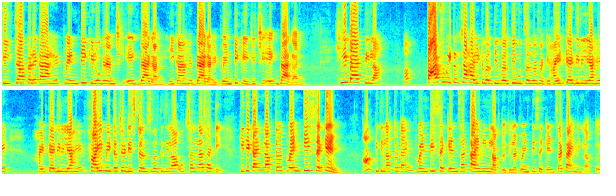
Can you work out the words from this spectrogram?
तिच्याकडे काय आहे? ट्वेंटी किलोग्रॅमची एक बॅग आहे. ही काय आहे? बॅग आहे. ट्वेंटी के जीची एक बॅग आहे. ही बॅग तिला पाच मीटरच्या हाईटवरती वरती उचलण्यासाठी हाईट काय दिलेली आहे? हाईट काय दिलेली आहे? फाईव्ह मीटरच्या डिस्टन्सवरती तिला उचलण्यासाठी किती टाइम लागतो ट्वेंटी सेकंड. हां किती लागतो टाइम ट्वेंटी सेकंडचा टायमिंग लागतोय तिला ट्वेंटी सेकंडचा टायमिंग लागतोय.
